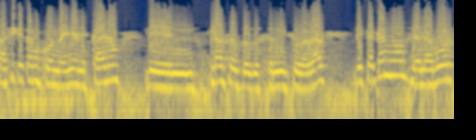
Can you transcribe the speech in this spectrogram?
Así que estamos con Daniel Escano del Plaza Autoservicio, ¿verdad? Destacando la labor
